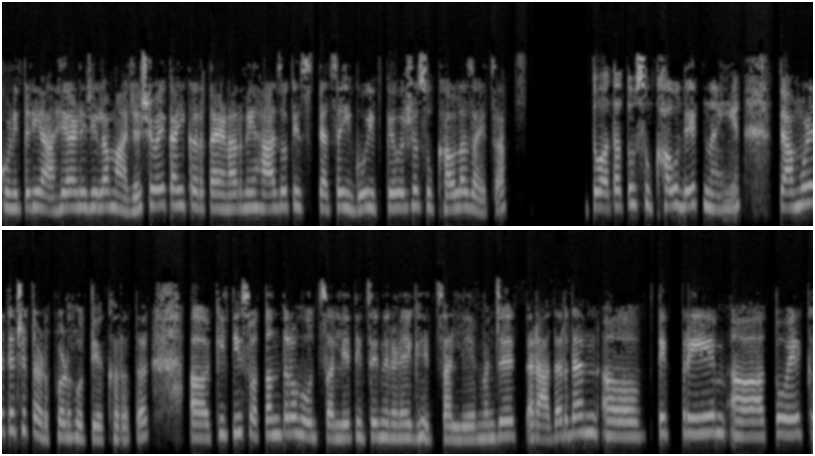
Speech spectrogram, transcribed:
कोणीतरी आहे आणि जिला माझ्याशिवाय काही करता येणार नाही हा जो त्याचा इगो इतके वर्ष सुखावला जायचा. तो आता तो सुखावू देत नाहीये. त्यामुळे त्याची तडफड होतीये खरं तर. की ती स्वतंत्र होत चाललीये तिचे निर्णय घेत चाललीये. म्हणजे रादर दॅन ते प्रेम तो एक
